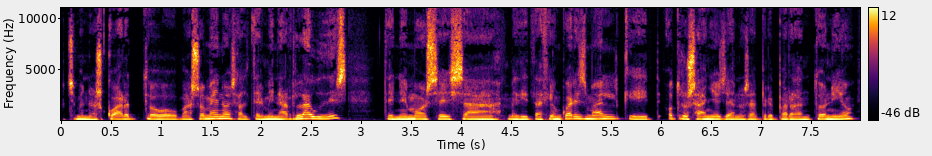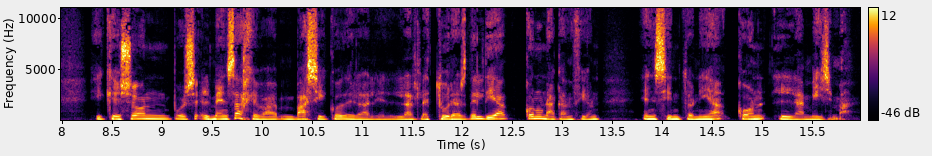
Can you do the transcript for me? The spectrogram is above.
ocho menos cuarto más o menos, al terminar laudes, tenemos esa meditación cuaresmal que otros años ya nos ha preparado Antonio y que son pues el mensaje básico de las lecturas del día con una canción en sintonía con la misma.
